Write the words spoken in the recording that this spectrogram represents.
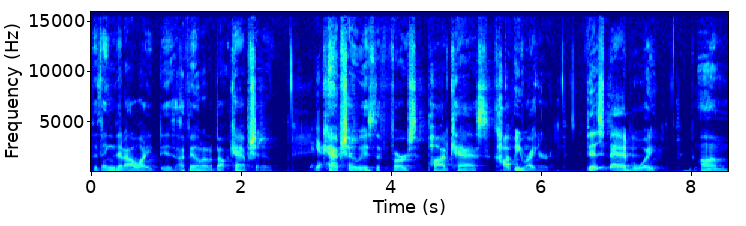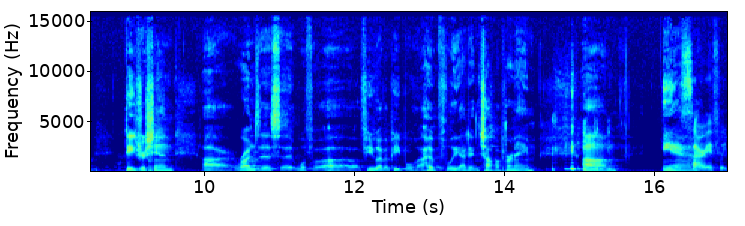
the thing that I liked is I found out about CapShow. Yes. CapShow is the first podcast copywriter. This bad boy, um, Deidre Shin, uh, runs this uh, with uh, a few other people. Hopefully, I didn't chop up her name. Um, and Sorry if we,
